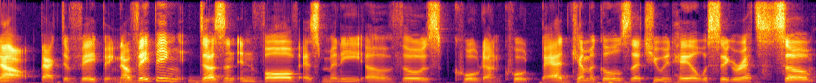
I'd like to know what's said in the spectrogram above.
Now, back to vaping. Now, vaping doesn't involve as many of those quote unquote bad chemicals that you inhale with cigarettes. So,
